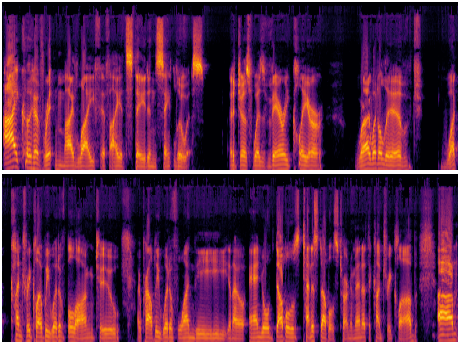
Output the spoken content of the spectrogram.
I could have written my life if I had stayed in St. Louis. It just was very clear where I would have lived, what country club we would have belonged to. I probably would have won the you know annual doubles tennis doubles tournament at the country club, um,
